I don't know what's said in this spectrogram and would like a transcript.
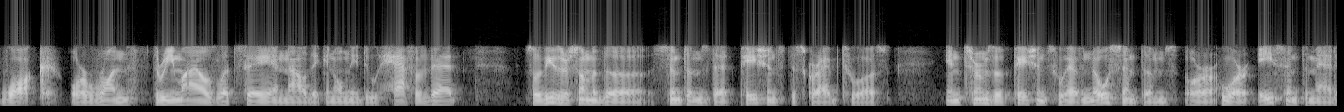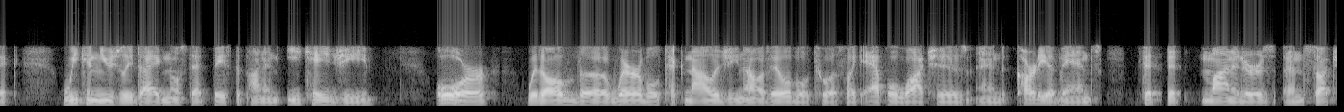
walk or run three miles, let's say, and now they can only do half of that. So these are some of the symptoms that patients describe to us. In terms of patients who have no symptoms or who are asymptomatic, we can usually diagnose that based upon an EKG or with all the wearable technology now available to us, like Apple Watches and Kardia bands, Fitbit monitors, and such,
